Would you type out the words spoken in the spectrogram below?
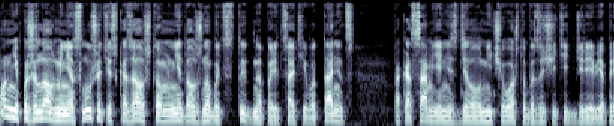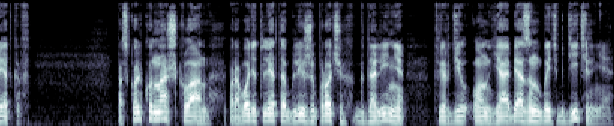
он не пожелал меня слушать и сказал, что мне должно быть стыдно порицать его танец, пока сам я не сделал ничего, чтобы защитить деревья предков. Поскольку наш клан проводит лето ближе прочих к долине, твердил он, я обязан быть бдительнее.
